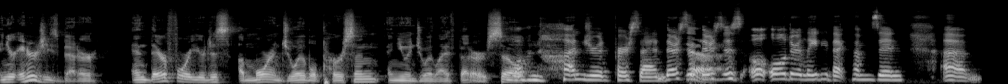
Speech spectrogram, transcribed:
and your energy's better. And therefore, you're just a more enjoyable person and you enjoy life better. So, One hundred percent. There's Yeah. there's this older lady that comes in um,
